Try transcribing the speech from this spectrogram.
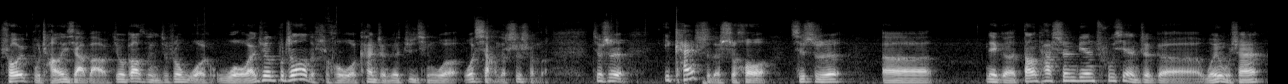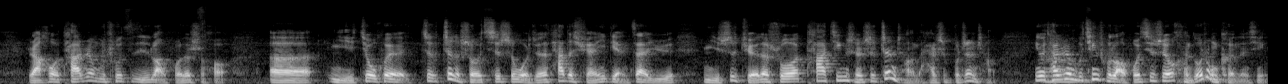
稍微补偿一下吧，就告诉你就说我我完全不知道的时候，我看整个剧情，我我想的是什么，就是一开始的时候，其实，呃，那个当他身边出现这个文咏珊，然后他认不出自己老婆的时候。呃，你就会这这个时候，其实我觉得他的悬疑点在于，你是觉得说他精神是正常的还是不正常？因为他认不清楚老婆，其实有很多种可能性，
